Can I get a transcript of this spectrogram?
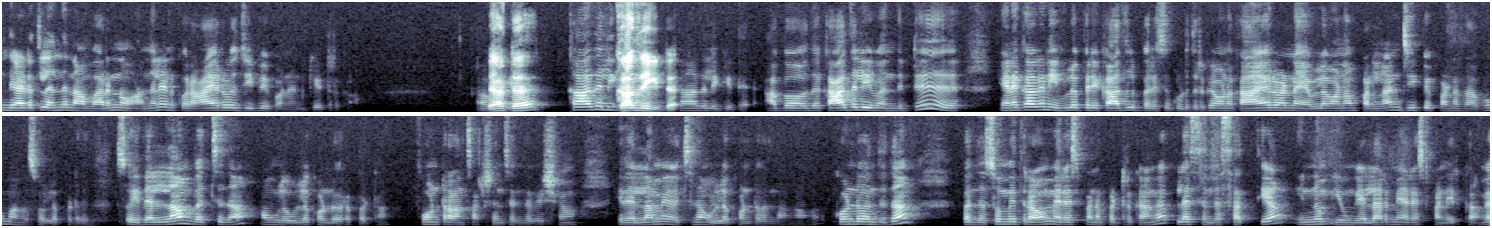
இந்த இடத்துல இருந்து நான் வரணும். அதனால எனக்கு ஒரு ஆயிரம் ரூபாய் ஜிபே பண்ணுன்னு கேட்டிருக்கான். யார்கிட்ட? காதலி காதலி கிட்ட. காதலி கிட்ட. அப்போ அந்த காதலி வந்துட்டு எனக்காக நீ இவ்வளவு பெரிய காதல் பரிசு கொடுத்துருக்க. உனக்கு ஆயிரம் ரூபாய் எவ்வளவு வேணா பண்ணலாம் ஜிபே பண்ணதாகவும் அங்க சொல்லப்படுது. ஸோ இதெல்லாம் வச்சுதான் அவங்கள உள்ள கொண்டு வரப்பட்டாங்க ஃபோன் டிரான்சாக்ஷன்ஸ் இந்த விஷயம்? இதெல்லாமே வச்சுதான் உள்ள கொண்டு வந்தாங்க அவங்க. கொண்டு வந்து தான் இப்போ இந்த சுமித்ராவும் அரெஸ்ட் பண்ணப்பட்டிருக்காங்க. ப்ளஸ் இந்த சத்யா இன்னும் இவங்க எல்லாருமே அரெஸ்ட் பண்ணியிருக்காங்க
